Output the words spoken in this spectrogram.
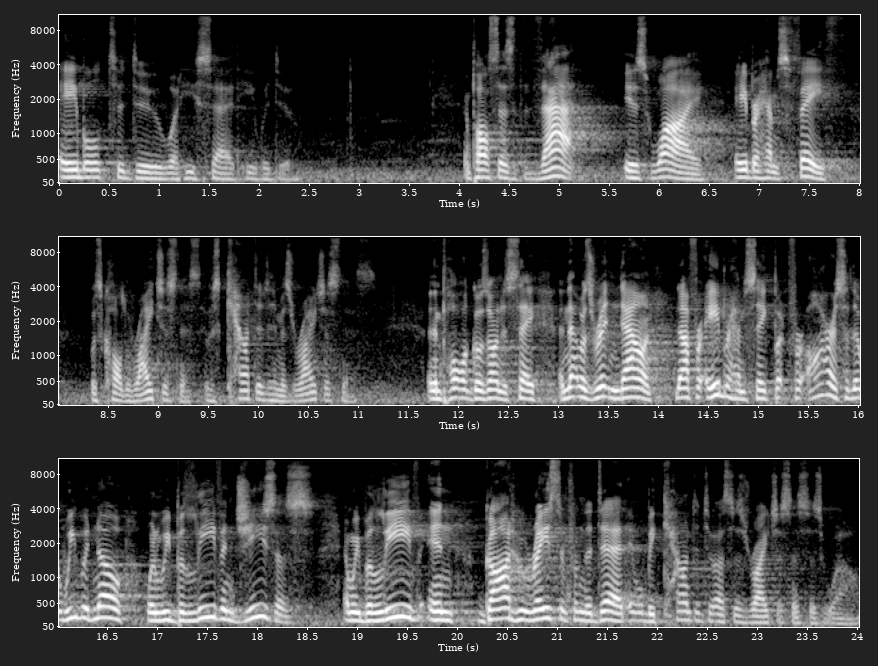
able to do what he said he would do. And Paul says that is why Abraham's faith was called righteousness. It was counted to him as righteousness. And then Paul goes on to say, and that was written down not for Abraham's sake, but for ours, so that we would know when we believe in Jesus and we believe in God who raised him from the dead, it will be counted to us as righteousness as well.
